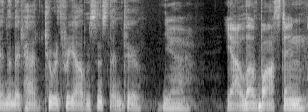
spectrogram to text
And then they've had two or three albums since then too. yeah. Yeah, I love Boston.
